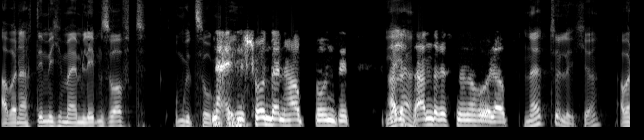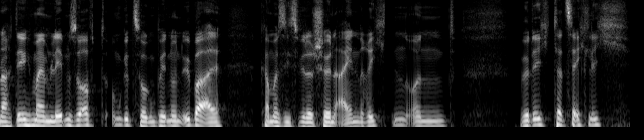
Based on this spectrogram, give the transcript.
Aber nachdem ich in meinem Leben so oft umgezogen es bin. ist schon dein Hauptwohnsitz. Ja, Alles ja. andere ist nur noch Urlaub. Natürlich, ja. Aber nachdem ich in meinem Leben so oft umgezogen bin und überall kann man sich wieder schön einrichten und würde ich tatsächlich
